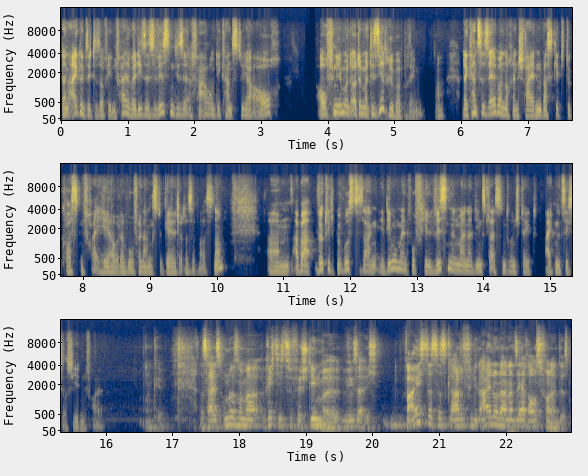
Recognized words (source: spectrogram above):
dann eignet sich das auf jeden Fall, weil dieses Wissen, diese Erfahrung, die kannst du ja auch aufnehmen und automatisiert rüberbringen. Ja. Dann kannst du selber noch entscheiden, was gibst du kostenfrei her oder wo verlangst du Geld oder sowas. Ne? Ähm, aber wirklich bewusst zu sagen, in dem Moment, wo viel Wissen in meiner Dienstleistung drinsteckt, eignet sich auf jeden Fall. Okay. Das heißt, um das nochmal richtig zu verstehen, weil, wie gesagt, ich weiß, dass das gerade für den einen oder anderen sehr herausfordernd ist.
